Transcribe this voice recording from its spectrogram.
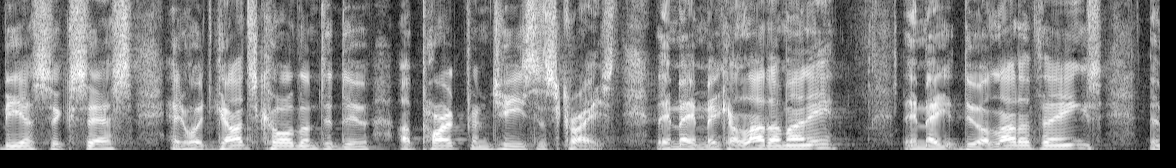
be a success at what God's called them to do apart from Jesus Christ. They may make a lot of money. They may do a lot of things. The,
